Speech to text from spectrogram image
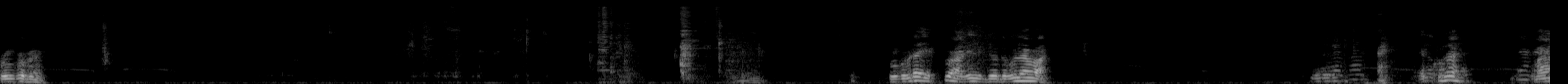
ফুলকপি ফুলকপিটা একটু আগে দিতে হতো বলে আবার একটু না মানে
